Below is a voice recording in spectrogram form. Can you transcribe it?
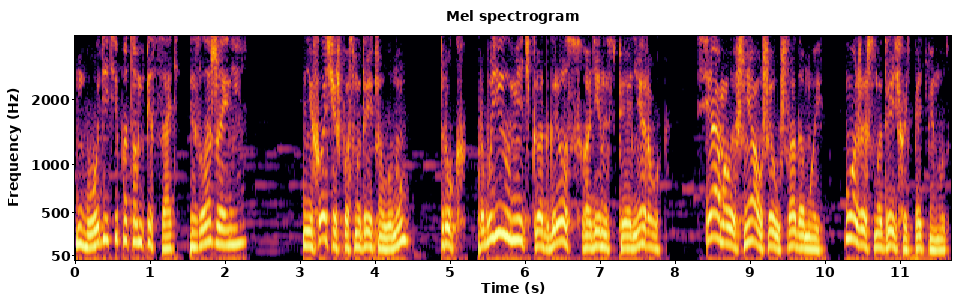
Будете потом писать изложение. Не хочешь посмотреть на Луну? Друг, пробудил Митьку от грез один из пионеров. Вся малышня уже ушла домой. Можешь смотреть хоть пять минут.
